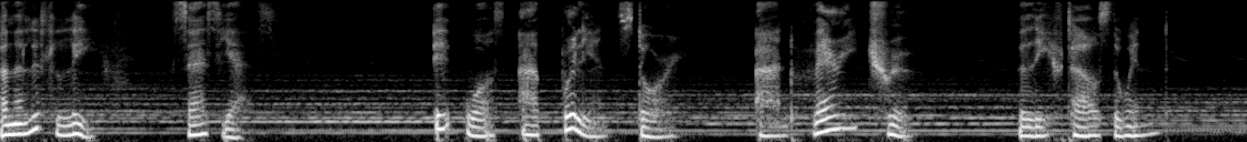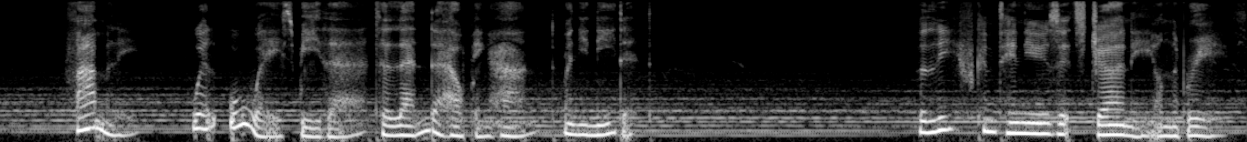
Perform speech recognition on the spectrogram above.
and the little leaf says yes. It was a brilliant story and very true, the leaf tells the wind. Family will always be there to lend a helping hand when you need it. The leaf continues its journey on the breeze.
